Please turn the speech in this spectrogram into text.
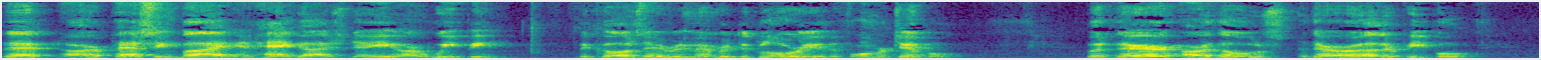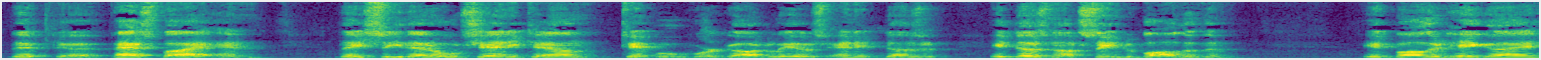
that are passing by in Haggai's day are weeping because they remembered the glory of the former temple. But there are those, there are other people that uh, pass by and they see that old shantytown temple where God lives, and it doesn't, it does not seem to bother them. It bothered Haggai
